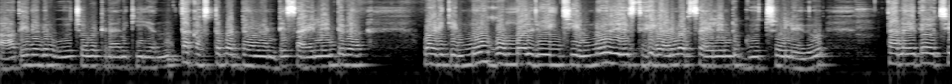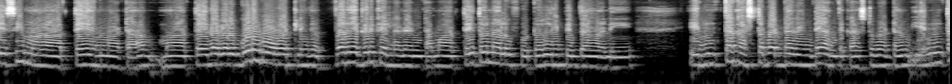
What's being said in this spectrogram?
తాతయ్య దగ్గర కూర్చోబెట్టడానికి ఎంత కష్టపడ్డామంటే సైలెంట్గా వాడికి ఎన్నో బొమ్మలు చూపించి ఎన్నో చేస్తే కానీ వాడు సైలెంట్ కూర్చోలేదు. తనైతే వచ్చేసి మా అత్తయ్య అనమాట మా అత్తయ్య దగ్గర కూడా పోవట్లేదు. ఎవరి దగ్గరికి వెళ్ళాడంట. మా అత్తయ్యతో నాలుగు ఫోటోలు తీపిద్దామని ఎంత కష్టపడ్డానంటే అంత కష్టపడ్డాం. ఎంత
